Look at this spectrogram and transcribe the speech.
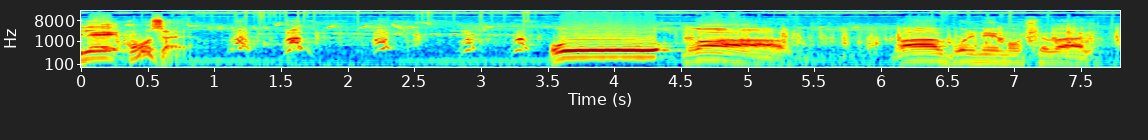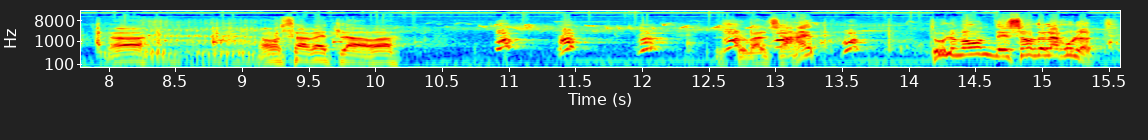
Il est 11 heures. Oh, brave. Brave, Brunet, mon cheval. Ah, on s'arrête là, va. Le cheval s'arrête. Tout le monde descend de la roulotte.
